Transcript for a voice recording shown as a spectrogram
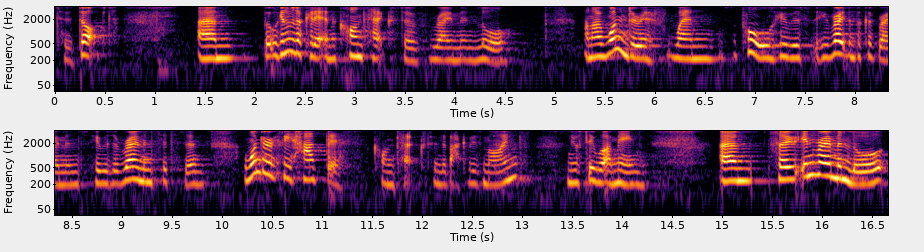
to adopt. Um, but we're going to look at it in the context of Roman law. And I wonder if when Paul, who, was, who wrote the book of Romans, who was a Roman citizen, I wonder if he had this context in the back of his mind. And you'll see what I mean. Um, so in Roman law,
